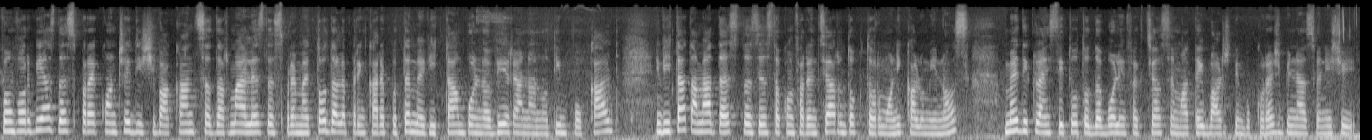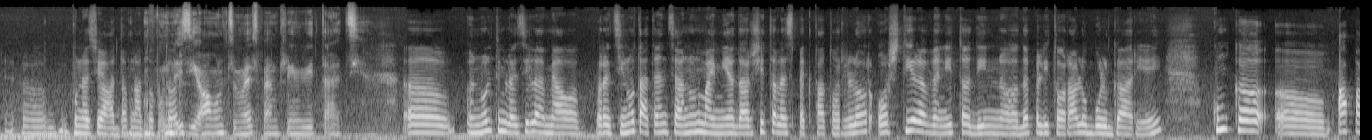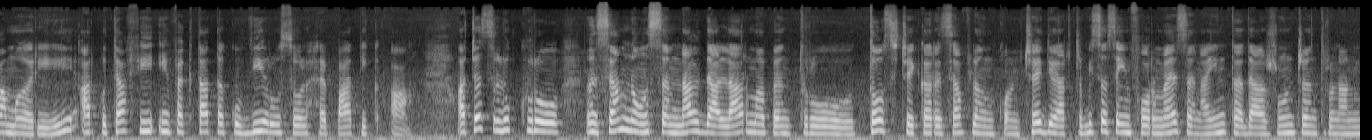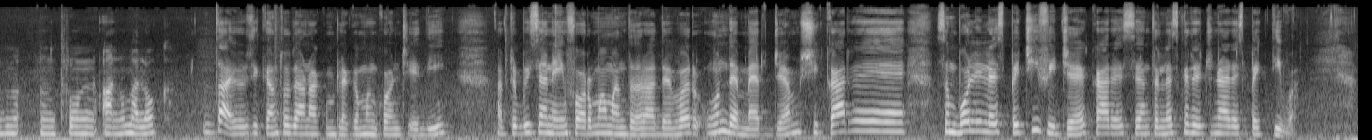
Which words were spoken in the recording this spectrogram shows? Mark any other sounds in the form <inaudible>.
Vom vorbi azi despre concedii și vacanță, dar mai ales despre metodele prin care putem evita îmbolnăvirea în anotimpul cald. Invitata mea de astăzi este conferențiar dr. Monica Luminos, medic la Institutul de Boli Infecțioase Matei Balș din București. Bine ați venit și uh, bună ziua, doamna doctor! Bună ziua, mulțumesc pentru invitație! Uh, în ultimele zile mi-a reținut atenția nu numai mie, dar și telespectatorilor, o știre venită din, uh, de pe litoralul Bulgariei, cum că uh, apa mării ar putea fi infectată cu virusul hepatic A. Acest lucru înseamnă un semnal de alarmă pentru toți cei care se află în concediu. Ar trebui să se informeze înainte de a ajunge într-un anume, într-un anume loc? Da, eu zic că întotdeauna când plecăm în concedii ar trebui să ne informăm într-adevăr unde mergem și care sunt bolile specifice care se întâlnesc în regiunea respectivă.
